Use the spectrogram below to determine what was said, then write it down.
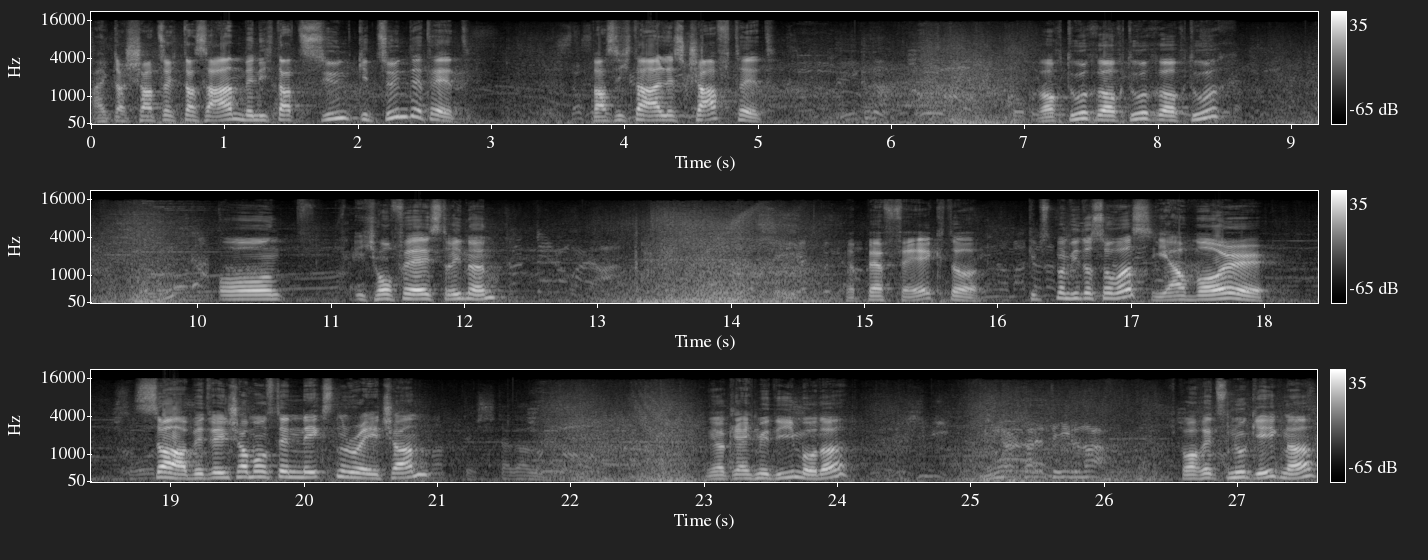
Alter, schaut euch das an, wenn ich da gezündet hätte. Was ich da alles geschafft hätte. Rauch durch, Rauch durch, Rauch durch. Und ich hoffe, er ist drinnen. Ja, perfekt. Gibt's mal wieder sowas? Jawohl. So, mit wem schauen wir uns den nächsten Rage an? Ja, gleich mit ihm, oder? Ich brauche jetzt nur Gegner.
